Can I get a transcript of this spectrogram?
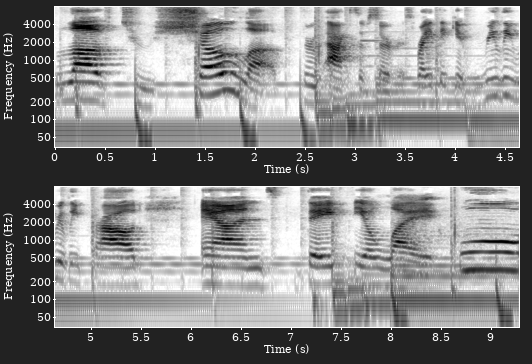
love to show love through acts of service, right? They get really, really proud and they feel like, ooh,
